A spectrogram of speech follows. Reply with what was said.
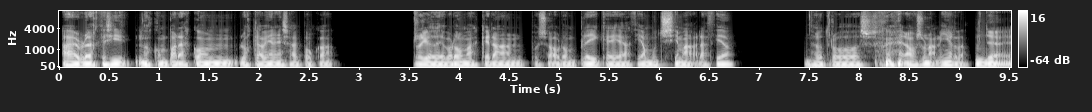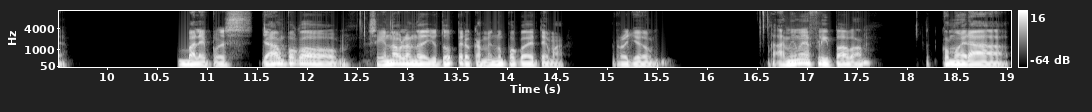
A ver, pero es que si nos comparas con los que había en esa época, rollo de bromas que eran, pues, Auronplay, que hacía muchísima gracia, nosotros éramos una mierda. Ya, ya. Vale, pues ya un poco. Siguiendo hablando de YouTube, pero cambiando un poco de tema. Rollo. A mí me flipaba cómo era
